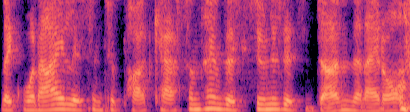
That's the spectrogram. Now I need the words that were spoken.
like when I listen to podcasts, sometimes as soon as it's done, then I don't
